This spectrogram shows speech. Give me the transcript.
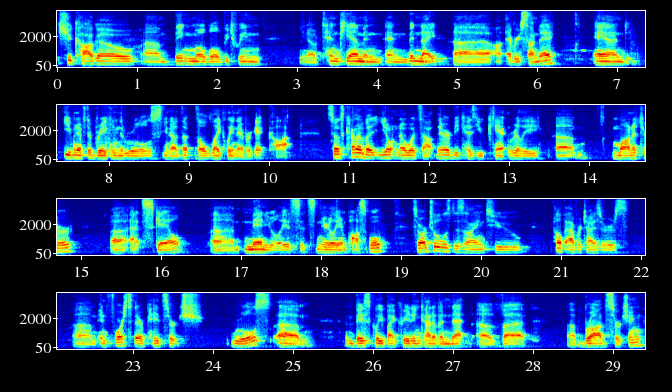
Chicago, um, Bing Mobile between, you know, 10 p.m. and, and midnight uh, every Sunday. And even if they're breaking the rules, you know, they'll likely never get caught. So it's kind of a you don't know what's out there because you can't really um, monitor uh, at scale uh, manually. It's it's nearly impossible. So our tool is designed to help advertisers um, enforce their paid search rules, um, basically by creating kind of a net of uh, broad searching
